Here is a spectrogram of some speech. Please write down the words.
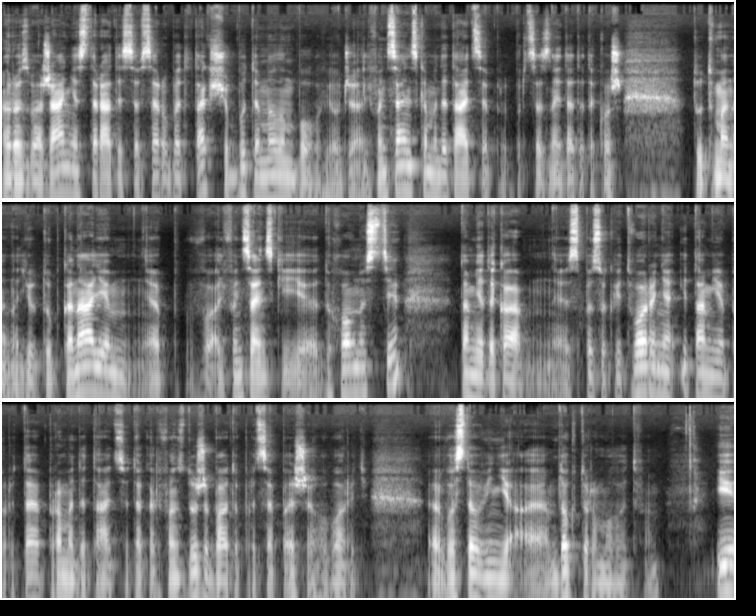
розважання, старатися все робити так, щоб бути милим Богові. Отже, альфонсіанська медитація, про це знайдете також тут в мене на YouTube каналі е, в альфонсіанській духовності. Там є така е, список відтворення, і там є про те про медитацію. Так, Альфонс дуже багато про це пише, говорить. Е, Властиво він є доктором молитви і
